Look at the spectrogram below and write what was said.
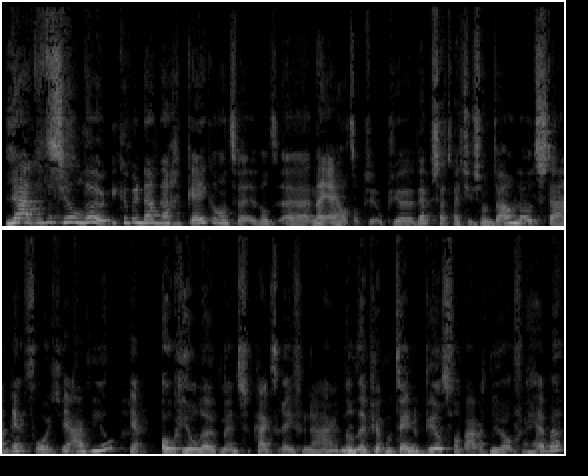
Ja, dat is heel leuk. Ik heb inderdaad naar gekeken, want, we- want eh, nou had op, je, op je website had je zo'n download staan hè, voor het Ja. jaarwiel. Ja. Ook heel leuk mensen, kijk er even naar. Dan heb je ook meteen een beeld van waar we het nu over hebben.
